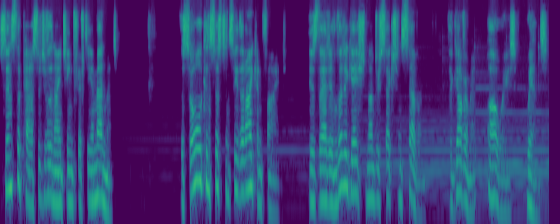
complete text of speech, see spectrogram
since the passage of the 1950 Amendment. The sole consistency that I can find is that in litigation under Section 7, the government always wins.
